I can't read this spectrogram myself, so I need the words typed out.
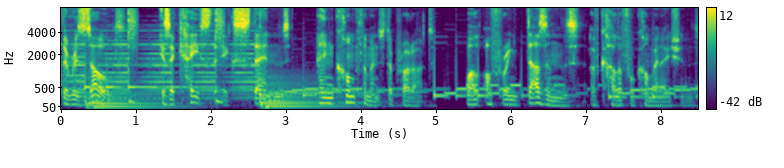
The result is a case that extends and complements the product while offering dozens of colorful combinations.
